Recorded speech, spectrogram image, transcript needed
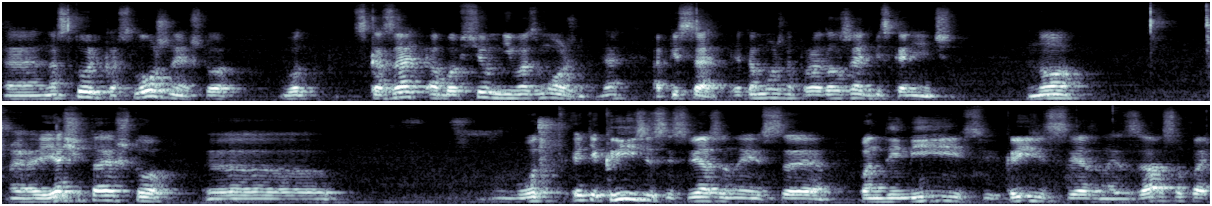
э, настолько сложная, что вот сказать обо всем невозможно, да, описать. Это можно продолжать бесконечно. Но я считаю, что э, вот эти кризисы, связанные с пандемией, кризис, связанный с засухой,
